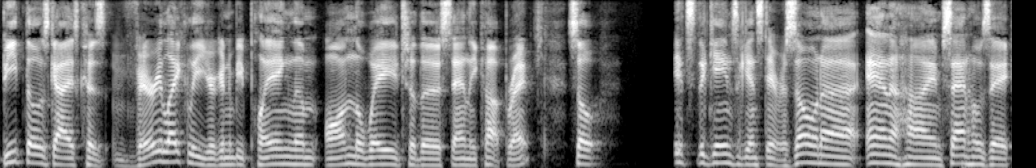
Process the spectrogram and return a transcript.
beat those guys because very likely you're going to be playing them on the way to the Stanley Cup, right? So it's the games against Arizona, Anaheim, San Jose.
